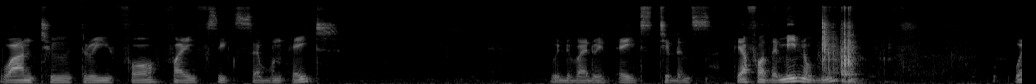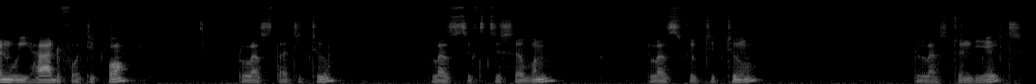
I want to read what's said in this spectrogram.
1 2 3 4 5 6 7 8 we divide with 8 students. Therefore the mean will be when we had 44 plus 32 plus 67 plus 52 plus 28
